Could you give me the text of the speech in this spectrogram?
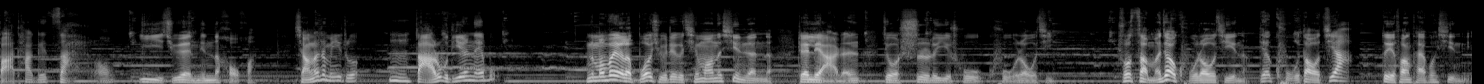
把他给宰了，以绝您的后患。想了这么一辙，嗯，打入敌人内部。那么为了博取这个秦王的信任呢，这俩人就施了一出苦肉计。说怎么叫苦肉计呢？得苦到家，对方才会信你。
